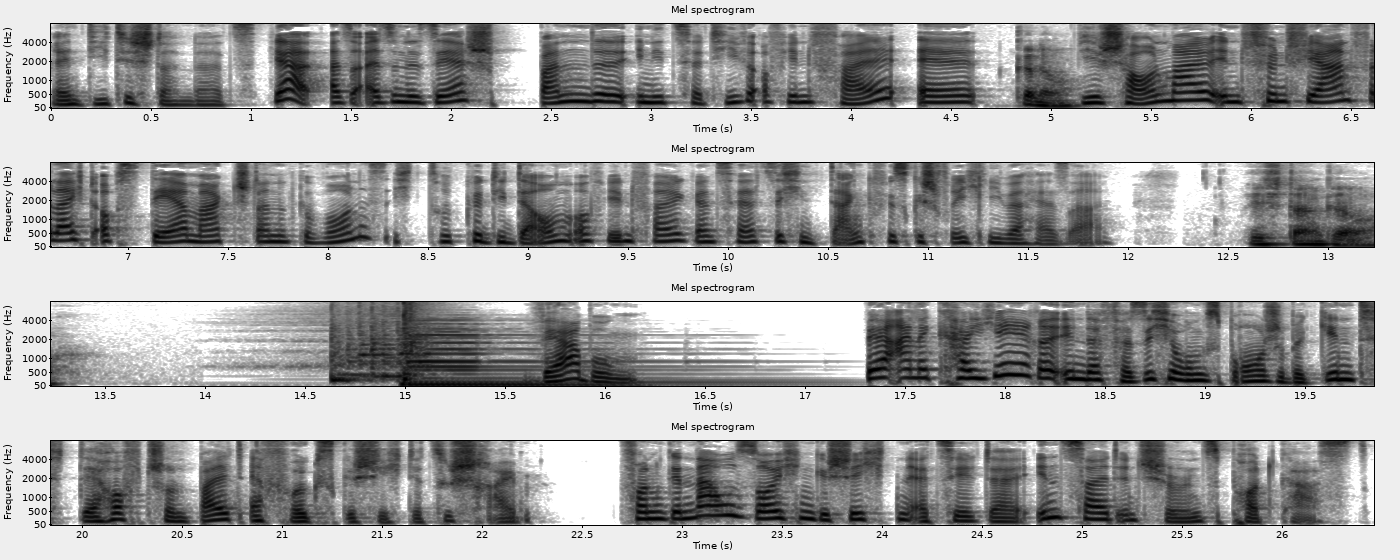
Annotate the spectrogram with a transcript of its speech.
Renditestandards. Ja, also, also eine sehr spannende Initiative auf jeden Fall. Äh, genau. Wir schauen mal in fünf Jahren vielleicht, ob es der Marktstandard geworden ist. Ich drücke die Daumen auf jeden Fall. Ganz herzlichen Dank fürs Gespräch, lieber Herr Saal. Ich danke auch. Werbung. Wer eine Karriere in der Versicherungsbranche beginnt, der hofft schon bald Erfolgsgeschichte zu schreiben. Von genau solchen Geschichten erzählt der Inside Insurance Podcast.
